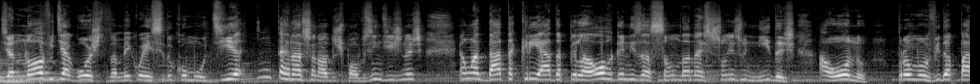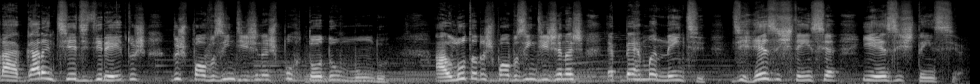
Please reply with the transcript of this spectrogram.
Dia 9 de agosto, também conhecido como o Dia Internacional dos Povos Indígenas, é uma data criada pela Organização das Nações Unidas, a ONU, promovida para a garantia de direitos dos povos indígenas por todo o mundo. A luta dos povos indígenas é permanente, de resistência e existência.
